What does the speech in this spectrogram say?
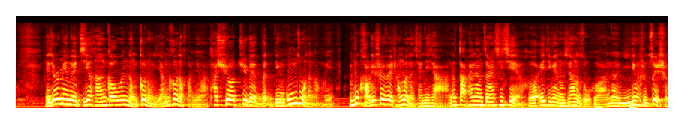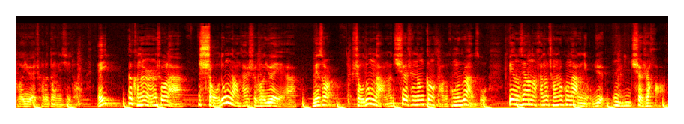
也就是面对极寒、高温等各种严苛的环境啊，它需要具备稳定工作的能力。不考虑税费成本的前提下啊，那大排量自然吸气和 AT 变速箱的组合，那一定是最适合越野车的动力系统。哎，那可能有人说了啊，手动挡才适合越野啊？没错，手动挡呢确实能更好的控制转速，变速箱呢还能承受更大的扭矩，嗯，确实好。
